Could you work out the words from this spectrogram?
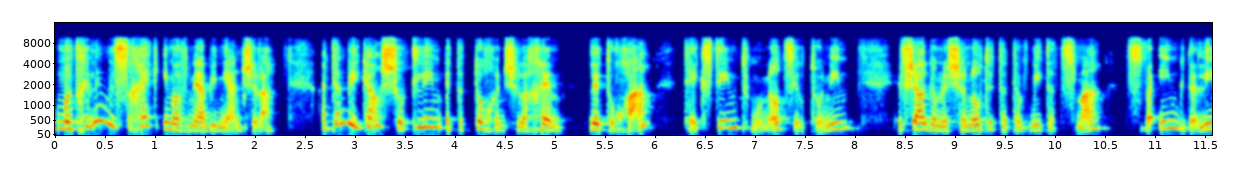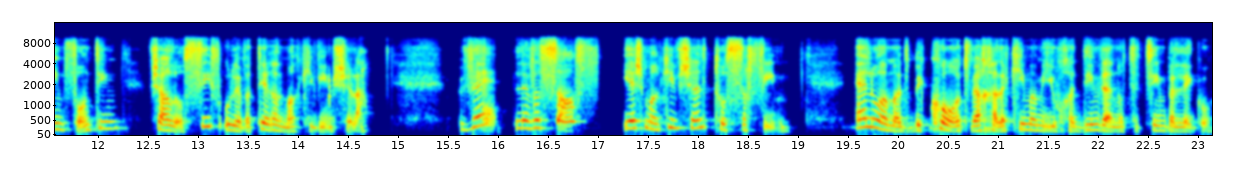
ומתחילים לשחק עם אבני הבניין שלה. אתם בעיקר שותלים את התוכן שלכם לתוכה, טקסטים, תמונות, סרטונים. אפשר גם לשנות את התבנית עצמה, צבעים, גדלים, פונטים. אפשר להוסיף ולוותר על מרכיבים שלה. ולבסוף, יש מרכיב של תוספים. אלו המדבקות והחלקים המיוחדים והנוצצים בלגו.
